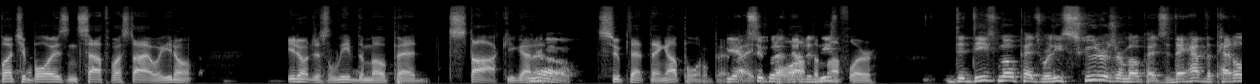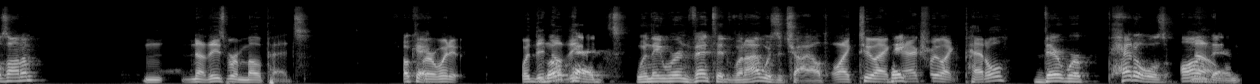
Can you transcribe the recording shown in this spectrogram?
bunch of boys in Southwest Iowa. You don't you don't just leave the moped stock. You got to. No soup that thing up a little bit. Yeah, right? soup it up. Now, off the these, muffler. Did these mopeds were these scooters or mopeds? Did they have the pedals on them? No, these were mopeds. Okay. Or what? It, what did, mopeds no, these, when they were invented when I was a child, like to like they, actually like pedal. There were pedals on no, them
